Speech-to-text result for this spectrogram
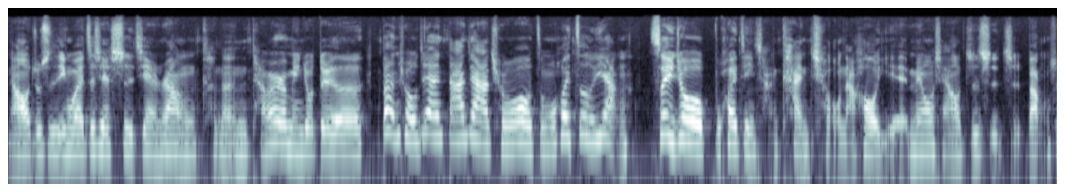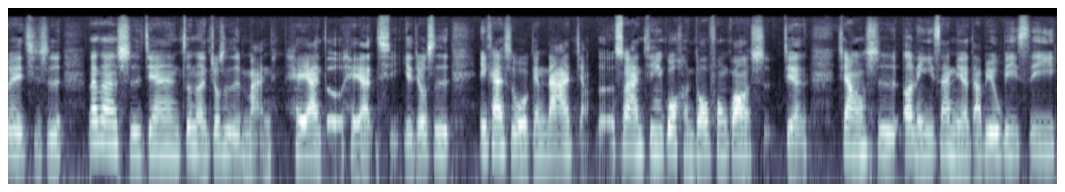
然后就是因为这些事件，让可能台湾人民就对了棒球竟然打假球哦，怎么会这样？，所以就不会经常看球，然后也没有想要支持职棒，所以其实那段时间真的就是蛮黑暗的黑暗期。也就是一开始我跟大家讲的，虽然经历过很多风光的时间，像是二零一三年的 WBC，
